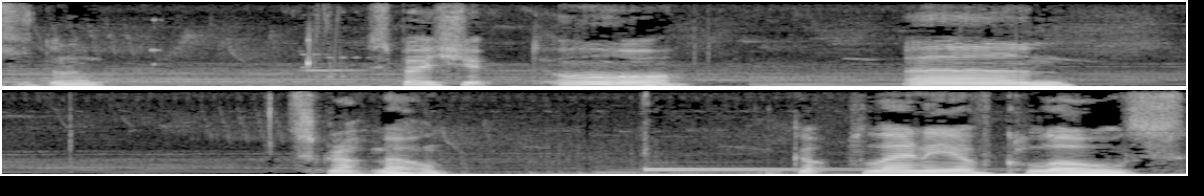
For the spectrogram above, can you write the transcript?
Class has done a spaceship. Oh, um, scrap metal. Got plenty of clothes.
